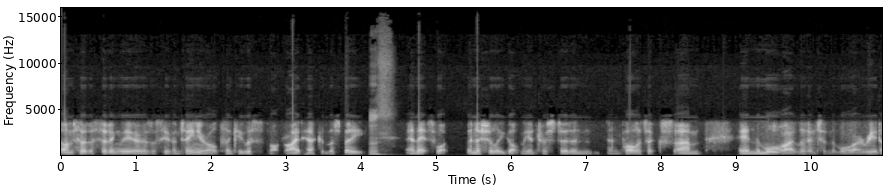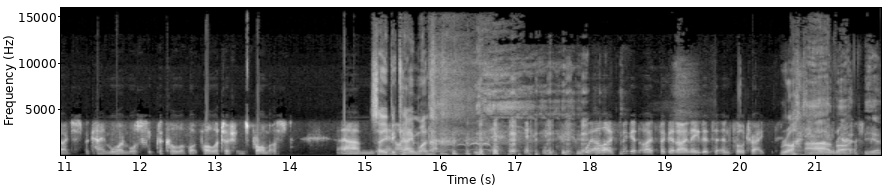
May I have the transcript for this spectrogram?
I'm sort of sitting there as a 17 year old thinking, this is not right. How can this be? Mm. And that's what initially got me interested in, in politics. Um, and the more I learnt and the more I read, I just became more and more sceptical of what politicians promised. Um, So you and I became one. well, I figured I figured I needed to infiltrate right. Ah, right. Yeah.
